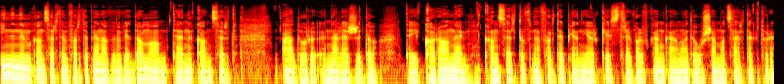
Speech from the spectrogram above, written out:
innym koncertem fortepianowym. Wiadomo, ten koncert Adur należy do tej korony koncertów na fortepian i orkiestrę Wolfganga Amadeusza Mozarta, które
